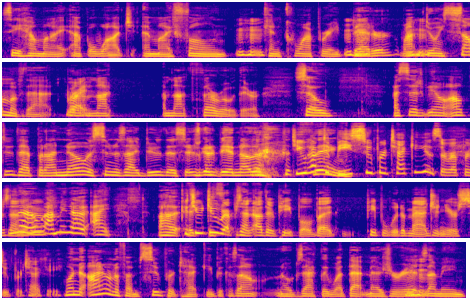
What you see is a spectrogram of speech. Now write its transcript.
see how my Apple Watch and my phone can cooperate better. Well, I'm doing some of that, but Mm-hmm. Right. I'm not. I'm not thorough there. So. I said, you know, I'll do that, but I know as soon as I do this, there's going to be another. Do you have to be super techie as a representative? No, I mean, I. I uh, Because you do represent other people, but people would imagine you're super techie. Well, no, I don't know if I'm super techie because I don't know exactly what that measure is. I mean,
